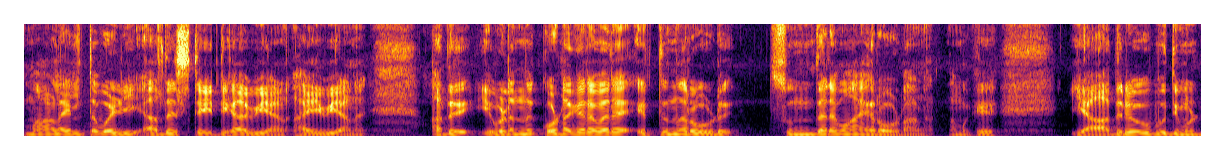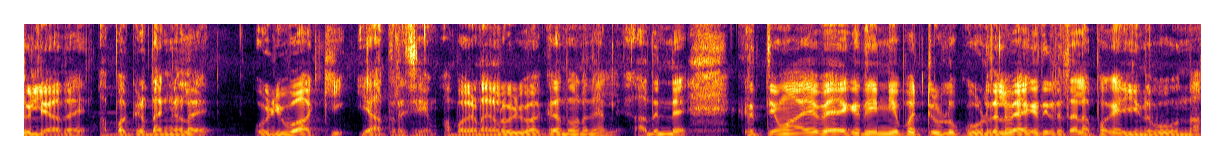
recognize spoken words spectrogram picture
മാളയിലത്തെ വഴി അത് സ്റ്റേറ്റ് ഹൈവേ ആണ് ഹൈവേ ആണ്. അത് ഇവിടെ നിന്ന് കൊടകര വരെ എത്തുന്ന റോഡ് സുന്ദരമായ റോഡാണ്. നമുക്ക് യാതൊരു ബുദ്ധിമുട്ടില്ലാതെ അപകടങ്ങളെ ഒഴിവാക്കി യാത്ര ചെയ്യും. അപകടങ്ങൾ ഒഴിവാക്കുക എന്ന് പറഞ്ഞാൽ അതിന്റെ കൃത്യമായ വേഗത ഇനിയേ പറ്റുള്ളൂ. കൂടുതൽ വേഗത എടുത്താൽ അപ്പോൾ കയ്യിൽ നിന്ന് പോകുന്ന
